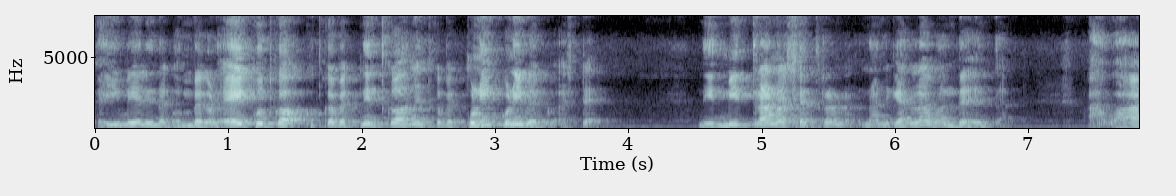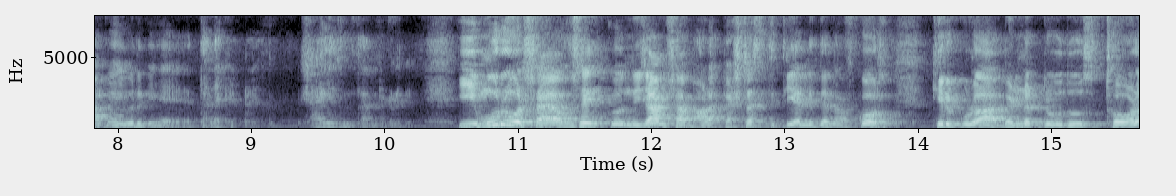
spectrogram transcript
ಕೈ ಮೇಲಿನ ಗೊಂಬೆಗಳು, ಏಯ್, ಕುತ್ಕೋ, ಕುತ್ಕೋಬೇಕು, ನಿಂತ್ಕೋ, ನಿಂತ್ಕೋಬೇಕು, ಕುಣಿ, ಕುಣಿಬೇಕು ಅಷ್ಟೇ. ನಿನ್ನ ಮಿತ್ರನ ಶತ್ರುನ, ನನಗೆಲ್ಲ ಒಂದೇ ಅಂತ. ಆವಾಗ ಇವರಿಗೆ ತಲೆ ಶಾಹಿ ಸುಲ್ತಾನಗಳಿಗೆ ಈ ಮೂರು ವರ್ಷ ಹುಸೇನ್ ಕು- ನಿಜಾಮ್ ಶಾ ಭಾಳ ಕಷ್ಟ ಸ್ಥಿತಿಯಲ್ಲಿದ್ದಾನೆ ಅಫ್ಕೋರ್ಸ್ ಕಿರುಕುಳ ಬೆಣ್ಣಟ್ಟುವುದು ಸ್ಥೋಳ,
